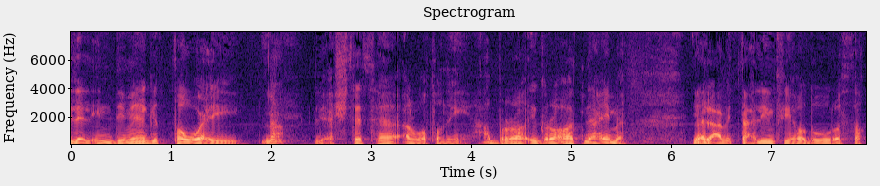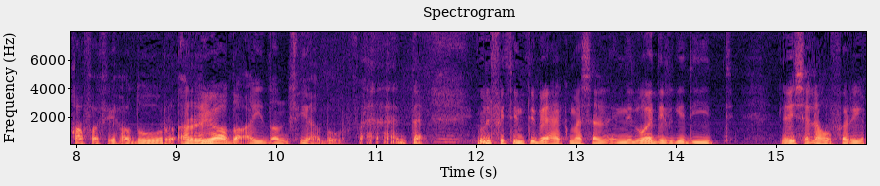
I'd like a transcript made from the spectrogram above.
إلى الاندماج الطوعي. نعم. لأشتاتها الوطنية عبر إجراءات ناعمة. يلعب التعليم فيها دور الثقافة فيها دور الرياضة أيضا فيها دور. فأنت يلفت انتباهك مثلا أن الوادي الجديد ليس له فريق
